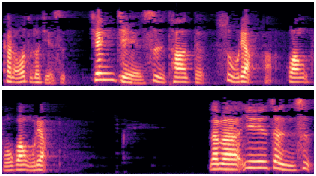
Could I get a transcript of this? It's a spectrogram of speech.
看了我主的解释，先解释它的数量啊，光佛光无量。那么耶正是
